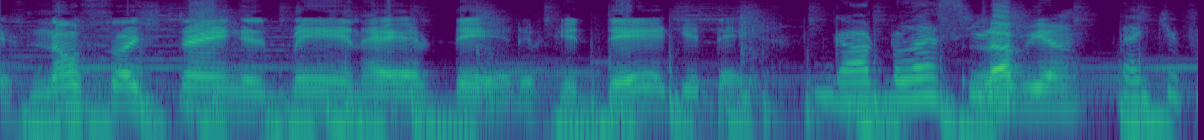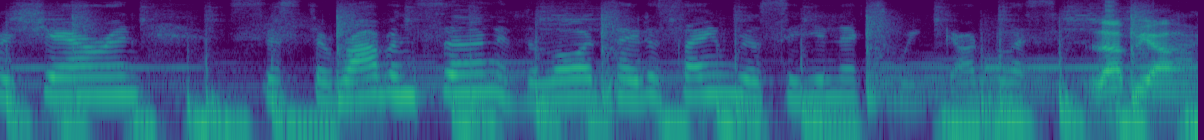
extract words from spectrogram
there's no such thing as being half dead. If you're dead, you're dead. God bless you. Love you. Thank you for sharing. Sister Robinson. If the Lord say the same, we'll see you next week. God bless you. Love y'all.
